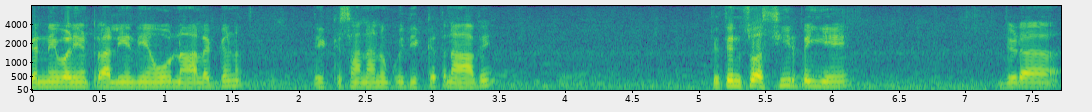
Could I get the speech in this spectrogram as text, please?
ਗੰਨੇ ਵਾਲੀਆਂ ਟਰਾਲੀਆਂ ਦੀਆਂ ਉਹ ਨਾ ਲੱਗਣ ਤੇ ਕਿਸਾਨਾਂ ਨੂੰ ਕੋਈ ਦਿੱਕਤ ਨਾ ਆਵੇ। ਤੇ 380 ਰੁਪਏ ਜਿਹੜਾ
